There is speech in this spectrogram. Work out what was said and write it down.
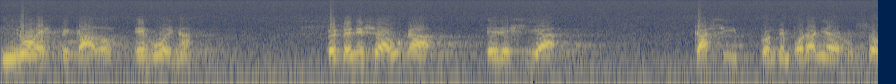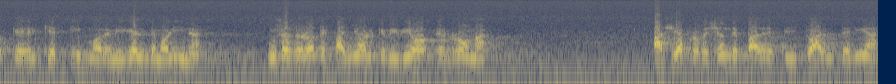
no es pecado, es buena, pertenece a una herejía casi contemporánea de Rousseau, que es el quietismo de Miguel de Molinas, un sacerdote español que vivió en Roma, hacía profesión de padre espiritual, tenía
